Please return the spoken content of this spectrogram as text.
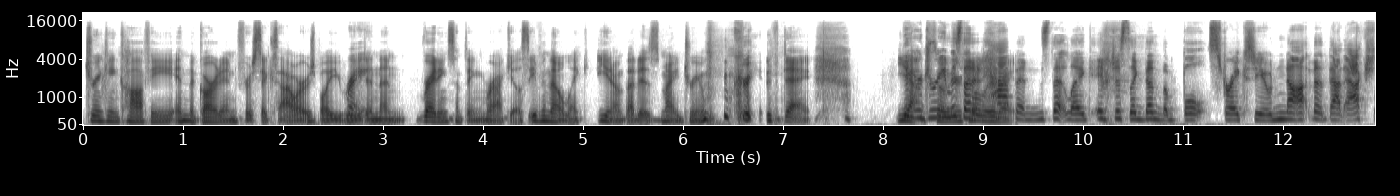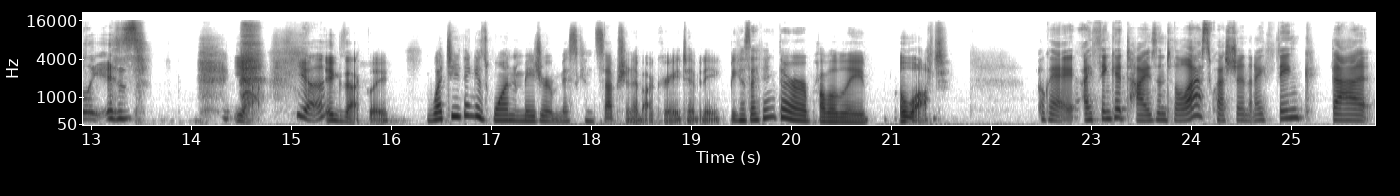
drinking coffee in the garden for 6 hours while you read Right. and then writing something miraculous even though like, you know, that is my dream creative day. Yeah, your so dream is that totally it right. happens that like it just like then the bolt strikes you not that that actually is Yeah. yeah Exactly. What do you think is one major misconception about creativity? Because I think there are probably a lot. Okay, I think it ties into the last question that I think that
